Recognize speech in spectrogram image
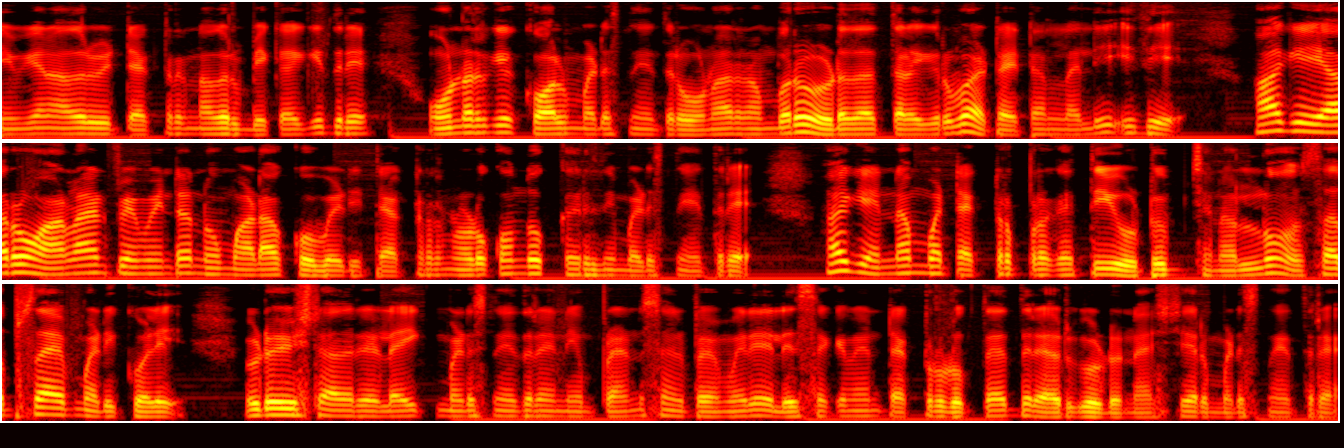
ನಿಮಗೇನಾದರೂ ಈ ಟ್ಯಾಕ್ಟರ್ ಏನಾದರೂ ಬೇಕಾಗಿದ್ದರೆ ಓನರ್ಗೆ ಕಾಲ್ ಮಾಡಿ ಸ್ನೇಹಿತರೆ. ಓನರ್ ನಂಬರು ಹಿಡದ ತೆಳಗಿರುವ ಟೈಟಲ್ನಲ್ಲಿ ಇದೆ. ಹಾಗೆ ಯಾರು ಆನ್ಲೈನ್ ಪೇಮೆಂಟನ್ನು ಮಾಡೋಕೆ ಹೋಗಬೇಡಿ. ಟ್ಯಾಕ್ಟರ್ ನೋಡ್ಕೊಂಡು ಖರೀದಿ ಮಾಡಿ ಸ್ನೇಹಿತರೆ. ಹಾಗೆ ನಮ್ಮ ಟ್ಯಾಕ್ಟರ್ ಪ್ರಗತಿ ಯೂಟ್ಯೂಬ್ ಚಾನಲ್ನು ಸಬ್ಸ್ಕ್ರೈಬ್ ಮಾಡಿಕೊಳ್ಳಿ. ವಿಡಿಯೋ ಇಷ್ಟ ಆದರೆ ಲೈಕ್ ಮಾಡಿ ಸ್ನೇಹಿತರೆ. ನಿಮ್ಮ ಫ್ರೆಂಡ್ಸ್ ಆ್ಯಂಡ್ ಫ್ಯಾಮಿಲಿಯಲ್ಲಿ ಸೆಕೆಂಡ್ ಹ್ಯಾಂಡ್ ಟ್ಯಾಕ್ಟರ್ ಹುಡುಕ್ತಾ ಇದ್ದರೆ ಅವ್ರಿಗೂ ವಿಡಿಯೋನ ಶೇರ್ ಮಾಡಿ ಸ್ನೇಹಿತರೆ.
